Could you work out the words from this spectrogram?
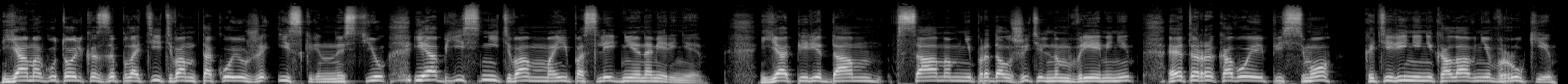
«Я могу только заплатить вам такой уже искренностью и объяснить вам мои последние намерения». Я передам в самом непродолжительном времени это роковое письмо Катерине Николаевне в руки,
